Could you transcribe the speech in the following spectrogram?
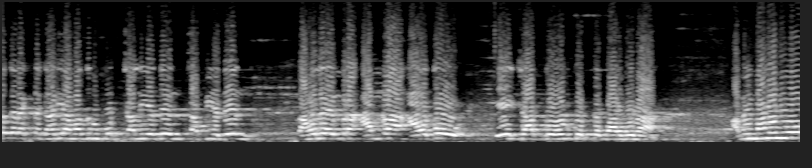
টাকার একটা গাড়ি আমাদের উপর চালিয়ে দেন, চাপিয়ে দেন, তাহলে আমরা আমরা আদৌ এই চাপ গ্রহণ করতে পারব না। আমি মাননীয়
